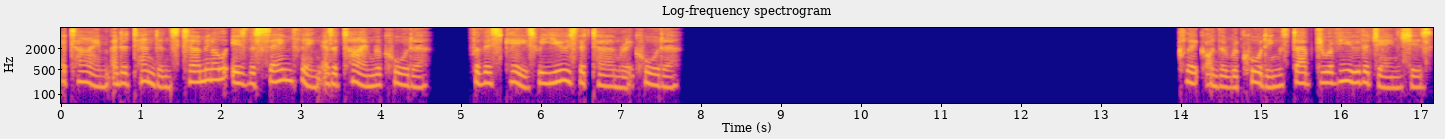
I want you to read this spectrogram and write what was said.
a time and attendance terminal is the same thing as a time recorder. For this case we use the term recorder. Click on the Recordings tab to review the changes.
